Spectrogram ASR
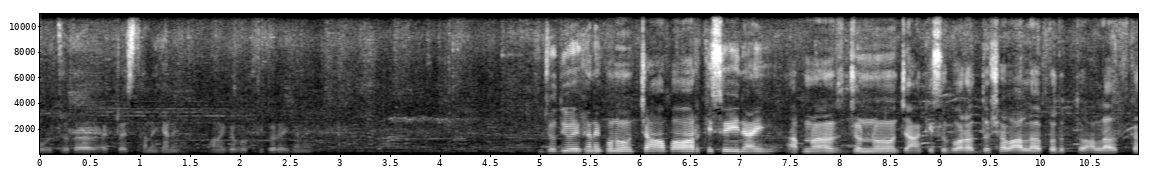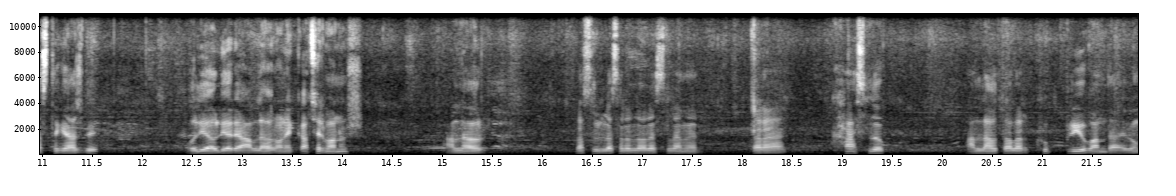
পবিত্রতার একটা স্থান এখানে। অনেকে ভক্তি করে এখানে যদিও এখানে কোনো চাওয়া পাওয়ার কিছুই নাই, আপনার জন্য যা কিছু বরাদ্দ সব আল্লাহ প্রদত্ত, আল্লাহর কাছ থেকে আসবে। অলিয়া উলিয়ারে আল্লাহর অনেক কাছের মানুষ। আল্লাহর রাসুল্লাহ সাল্লাহ সাল্লামের তারা খাস লোক। আল্লাহ তালার খুব প্রিয় বান্দা এবং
